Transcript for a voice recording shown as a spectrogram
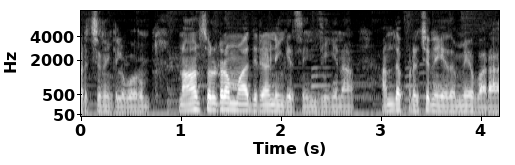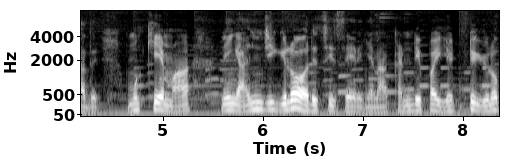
பிரச்சனைகள் வரும். நான் சொல்கிற மாதிரிலாம் நீங்கள் செஞ்சீங்கன்னா அந்த பிரச்சனை எதுவுமே வராது. முக்கியமாக நீங்கள் அஞ்சு கிலோ அரிசி செய்கிறீங்கன்னா கண்டிப்பாக எட்டு கிலோ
